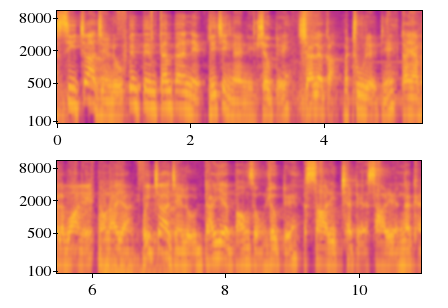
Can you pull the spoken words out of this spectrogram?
အစီကြခြင်းလို့ပင်ပင်ပန်းပန်းနဲ့လေ့ကျင့်ခန်းတွေလုပ်တယ်ရလက်ကမထူးတဲ့အပြင်ဒိုင်ယာဘလဘွားနဲ့နောင်နာရတယ်ဝိတ်ကြခြင်းလို့ဓာတ်ရက်ဘောင်းဆောင်လုပ်တယ်အစာတွေဖြတ်တယ်အစာတွေအငတ်ခံ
